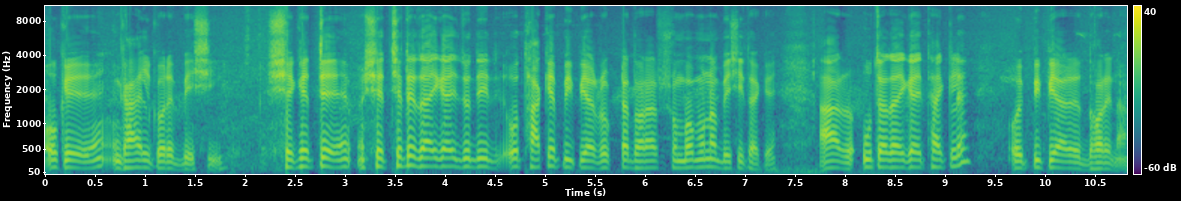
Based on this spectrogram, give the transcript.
ওকে ঘায়েল করে বেশি। সেক্ষেত্রে স্বেচ্ছেতে জায়গায় যদি ও থাকে পিপিআর রোগটা ধরার সম্ভাবনা বেশি থাকে। আর উঁচা জায়গায় থাকলে ওই পিপিআর ধরে না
